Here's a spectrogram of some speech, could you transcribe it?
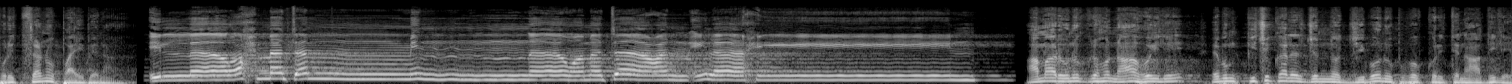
পরিত্রাণও পাইবে না إلا رحمة منا ومتاعا إلى حين আমার অনুগ্রহ না হইলে এবং কিছুকালের জন্য জীবন উপভোগ করিতে না দিলে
